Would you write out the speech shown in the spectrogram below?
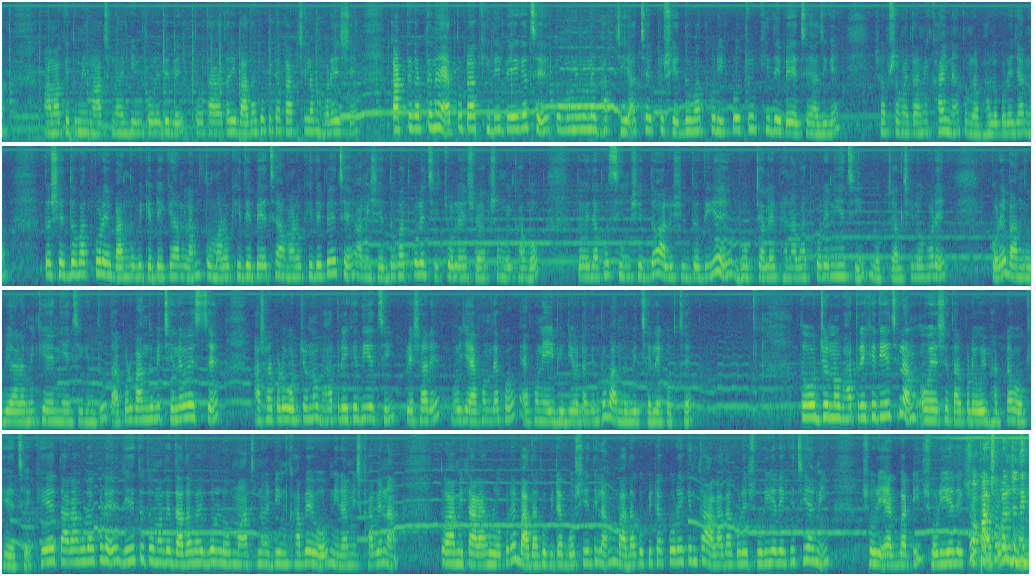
আমাকে তুমি মাছ নয়, ডিম করে দেবে। তো তাড়াতাড়ি বাঁধাকপিটা কাটছিলাম ঘরে এসে। কাটতে কাটতে না এতটা খিদে পেয়ে গেছে, তো মনে মনে ভাবছি আচ্ছা একটু সেদ্ধ ভাত করি, প্রচুর খিদে পেয়েছে আজকে। সব সময় তো আমি খাই না, তোমরা ভালো করে জানো। তো সেদ্ধ ভাত করে বান্ধবীকে ডেকে আনলাম, তোমারও খিদে পেয়েছে, আমারও খিদে পেয়েছে, আমি সেদ্ধ ভাত করেছি, চলে এসো একসঙ্গে খাব। তো এই দেখো সিম সিদ্ধ, আলু সিদ্ধ দিয়ে ভোগ চালের ফেনা ভাত করে নিয়েছি, ভোগ চাল ছিল ঘরে। করে বান্ধবী আর আমি খেয়ে নিয়েছি কিন্তু। তারপর বান্ধবীর ছেলেও এসছে। আসার পরে ওর জন্য ভাত রেখে দিয়েছি প্রেসারে। ওই যে এখন দেখো, এখন এই ভিডিওটা কিন্তু বান্ধবীর ছেলে করছে। তো ওর জন্য ভাত রেখে দিয়েছিলাম, ও এসে তারপরে ওই ভাতটা ও খেয়েছে। খেয়ে তাড়াহুড়া করে, যেহেতু তোমাদের দাদাভাই বলল, মাছ নয়, ডিম খাবে ও, নিরামিষ খাবে না। তো আমি তাড়াহুড়ো করে বাঁধাকপিটা বসিয়ে দিলাম। বাঁধাকপিটা করে কিন্তু আলাদা করে সরিয়ে রেখেছি আমি। সরিয়ে এক বাটি সরিয়ে রেখে সকাল সকাল যদি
